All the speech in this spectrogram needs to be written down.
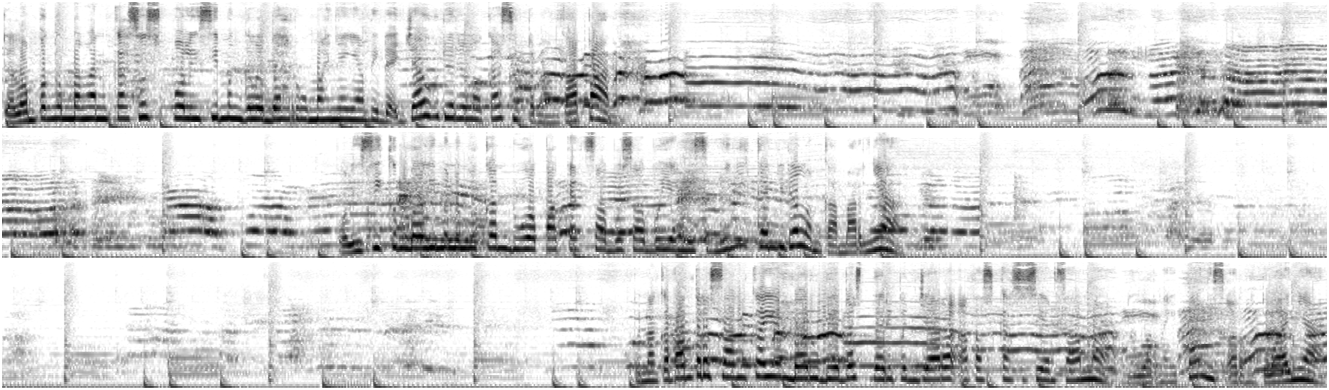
Dalam pengembangan kasus, polisi menggeledah rumahnya yang tidak jauh dari lokasi penangkapan. Polisi kembali menemukan dua paket sabu-sabu yang disembunyikan di dalam kamarnya. Penangkapan tersangka yang baru bebas dari penjara atas kasus yang sama diwarnai tangis orang tuanya.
